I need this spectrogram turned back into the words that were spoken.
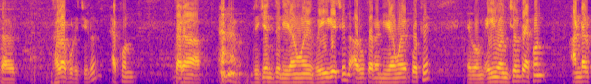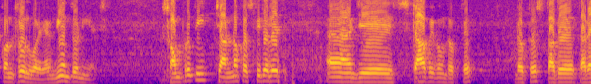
তা ধরা পড়েছিল। এখন তারা দুজন তো নিরাময় হয়ে গেছেন, আরও তারা নিরাময়ের পথে এবং এই অঞ্চলটা এখন আন্ডার কন্ট্রোল বলা যায়, নিয়ন্ত্রণই আছে। সম্প্রতি চারনক হসপিটালের যে স্টাফ এবং ডক্টর ডক্টরস তাদের তারা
